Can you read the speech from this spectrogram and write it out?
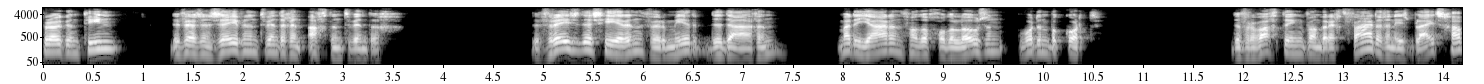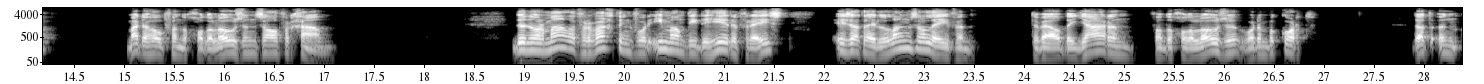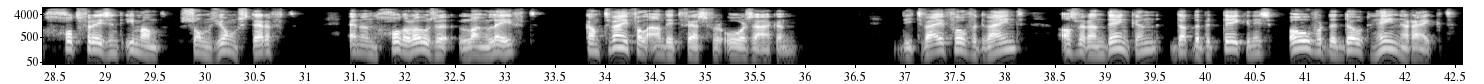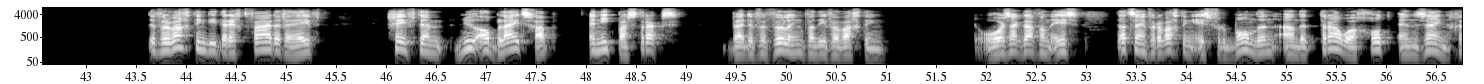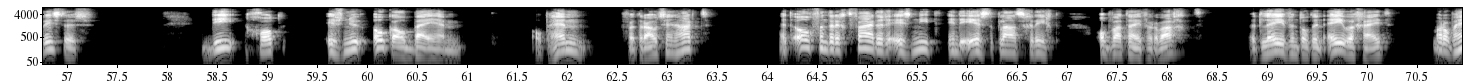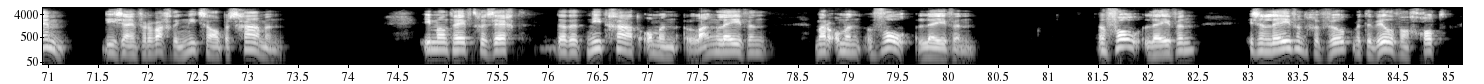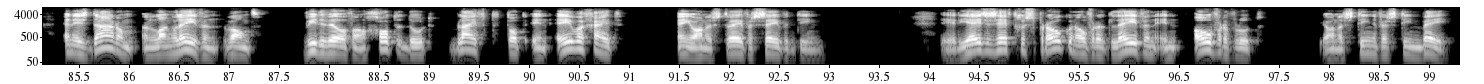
Spreuken 10, de versen 27 en 28. De vrees des Heren vermeerdert de dagen, maar de jaren van de goddelozen worden bekort. De verwachting van de rechtvaardigen is blijdschap, maar de hoop van de goddelozen zal vergaan. De normale verwachting voor iemand die de Heere vreest, is dat hij lang zal leven, terwijl de jaren van de goddelozen worden bekort. Dat een godvrezend iemand soms jong sterft en een goddeloze lang leeft, kan twijfel aan dit vers veroorzaken. Die twijfel verdwijnt als we eraan denken dat de betekenis over de dood heen reikt. De verwachting die de rechtvaardige heeft, geeft hem nu al blijdschap en niet pas straks, bij de vervulling van die verwachting. De oorzaak daarvan is dat zijn verwachting is verbonden aan de trouwe God en zijn Christus. Die God is nu ook al bij hem. Op hem vertrouwt zijn hart. Het oog van de rechtvaardige is niet in de eerste plaats gericht op wat hij verwacht, het leven tot in eeuwigheid, maar op hem die zijn verwachting niet zal beschamen. Iemand heeft gezegd dat het niet gaat om een lang leven, maar om een vol leven. Een vol leven is een leven gevuld met de wil van God en is daarom een lang leven, want wie de wil van God doet, blijft tot in eeuwigheid. En Johannes 2, vers 17. De Heer Jezus heeft gesproken over het leven in overvloed. Johannes 10, vers 10b.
